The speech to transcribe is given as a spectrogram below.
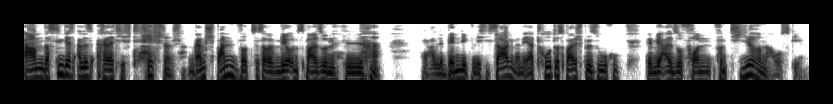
Ähm, das klingt jetzt alles relativ technisch. Ganz spannend wird es aber, wenn wir uns mal so ein, ja, lebendig will ich nicht sagen, dann eher totes Beispiel suchen, wenn wir also von, von Tieren ausgehen.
